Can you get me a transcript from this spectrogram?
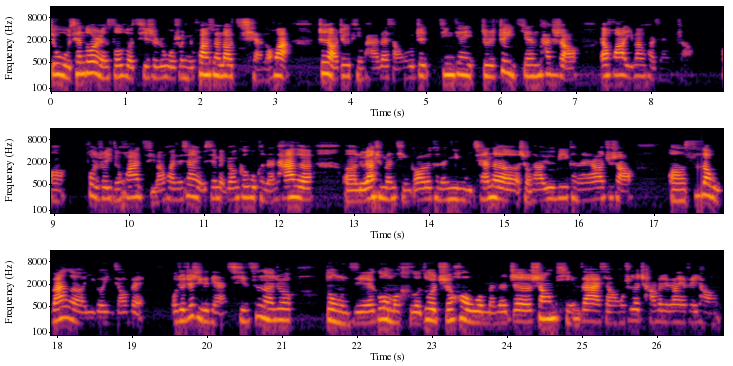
就五千多人搜索，其实如果说你换算到钱的话，至少这个品牌在小红书这今天就是这一天，它至少要花一万块钱以上，嗯。或者说已经花了几万块钱，像有些美妆客户可能他的呃流量成本挺高的，可能你五千的手淘 UV 可能要至少嗯四到五万的一个营销费，我觉得这是一个点。其次呢，就董洁跟我们合作之后，我们的这商品在小红书的长尾流量也非常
